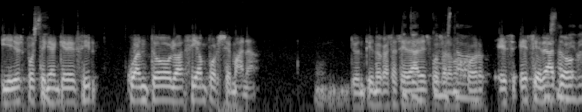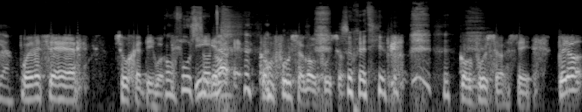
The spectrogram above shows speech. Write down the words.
Y ellos pues sí. tenían que decir cuánto lo hacían por semana. Yo entiendo que a esas edades, pues a lo mejor es, ese dato puede ser subjetivo. Confuso, y era, ¿no? Confuso, confuso. Subjetivo. Confuso, sí. Pero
